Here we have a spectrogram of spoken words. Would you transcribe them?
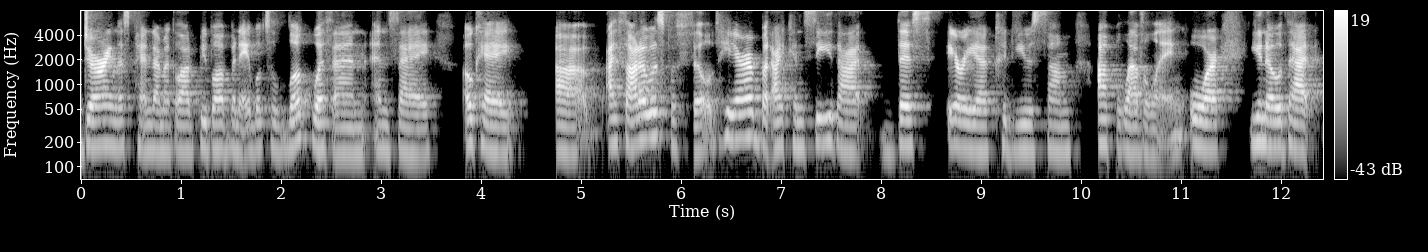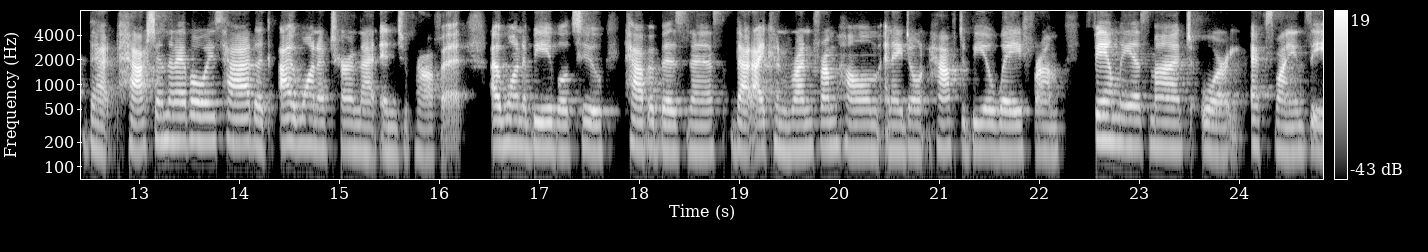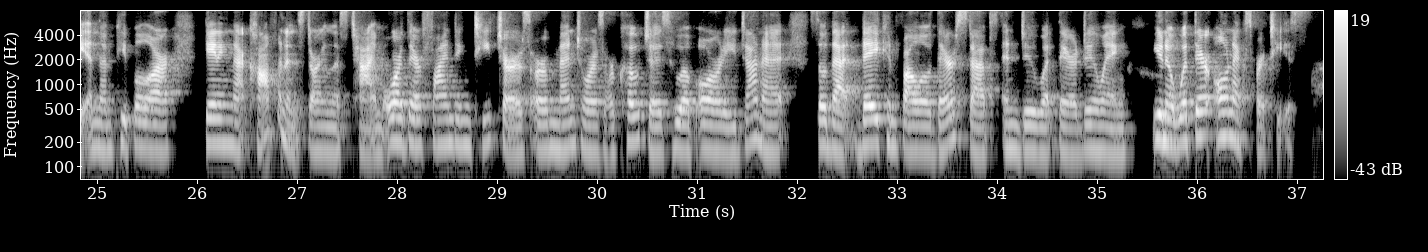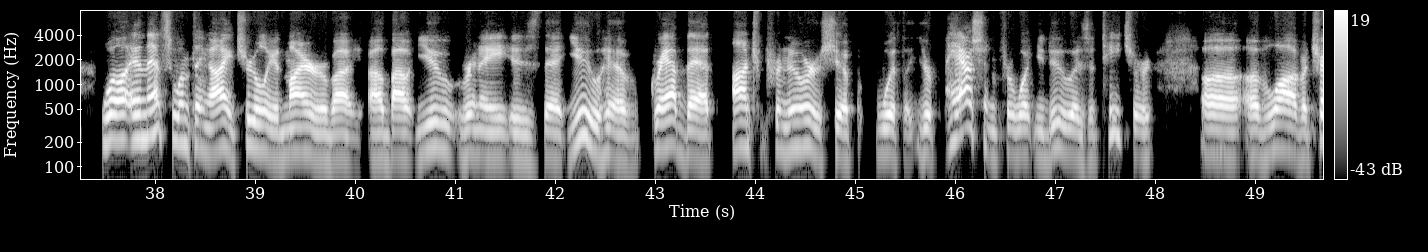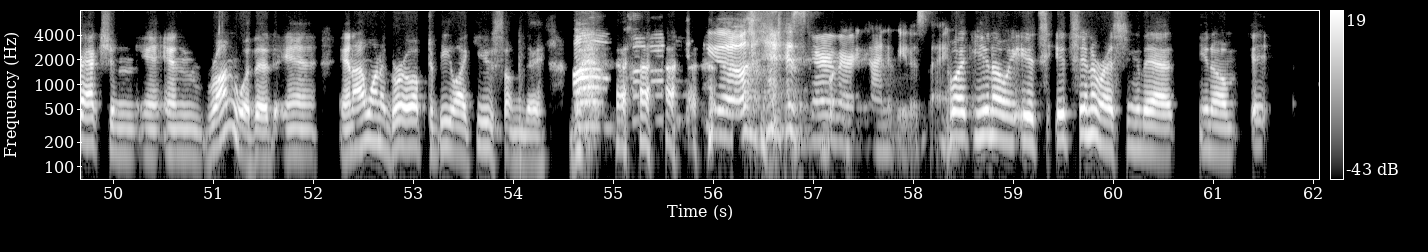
during this pandemic a lot of people have been able to look within and say okay uh, I thought I was fulfilled here, but I can see that this area could use some up leveling or, you know, that, that passion that I've always had. Like, I want to turn that into profit. I want to be able to have a business that I can run from home and I don't have to be away from family as much or X, Y, and Z. And then people are gaining that confidence during this time, or they're finding teachers or mentors or coaches who have already done it so that they can follow their steps and do what they're doing, you know, with their own expertise. Well, and that's one thing I truly admire about about you, Renee, is that you have grabbed that entrepreneurship with your passion for what you do as a teacher uh, of law of attraction and, and, run with it. And and I want to grow up to be like you someday. Oh, thank you. That is very very kind of you to say. But you know, it's it's interesting that you know it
